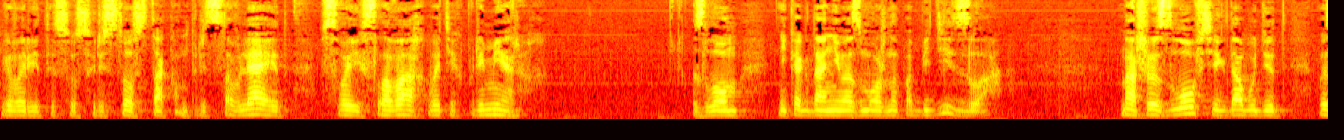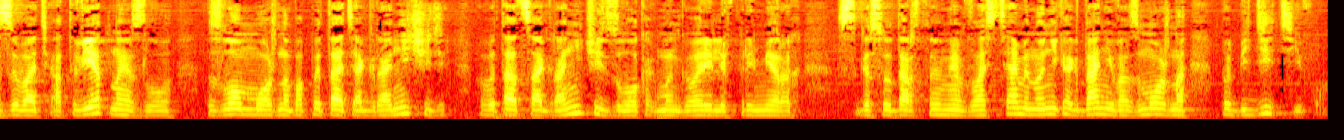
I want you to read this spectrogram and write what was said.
говорит Иисус Христос, так Он представляет в своих словах, в этих примерах. Злом никогда невозможно победить зла. Наше зло всегда будет вызывать ответное зло. Злом можно попытать ограничить, попытаться ограничить зло, как мы говорили в примерах с государственными властями, но никогда невозможно победить его.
